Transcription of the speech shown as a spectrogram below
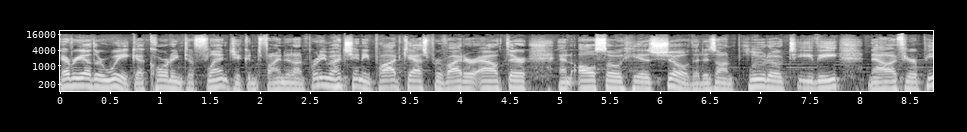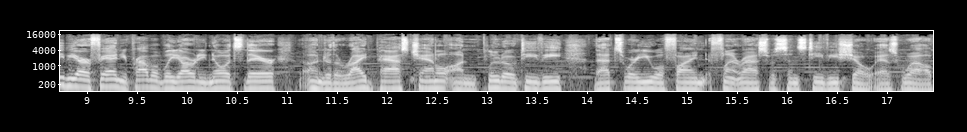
every other week. According to Flint, you can find it on pretty much any podcast provider out there, and also his show that is on Pluto TV. Now, if you're a PBR fan, you probably already know it's there under the Ride Pass channel on Pluto TV. That's where you will find Flint Rasmussen's TV show as well.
